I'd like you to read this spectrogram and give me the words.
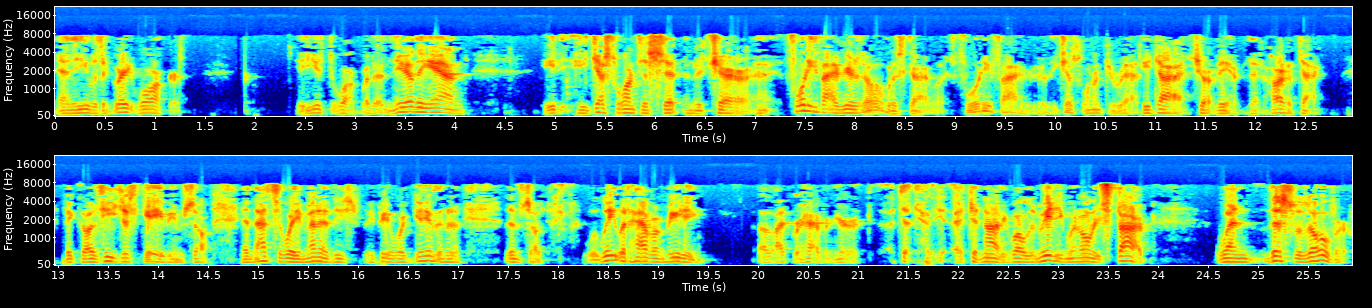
and he was a great walker. He used to walk, but near the end, he he just wanted to sit in a chair. 45 years old, this guy was. 45 years. He just wanted to rest. He died shortly after that heart attack because he just gave himself. And that's the way many of these people gave them, themselves. We would have a meeting uh, like we're having here tonight. Well, the meeting would only start when this was over.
